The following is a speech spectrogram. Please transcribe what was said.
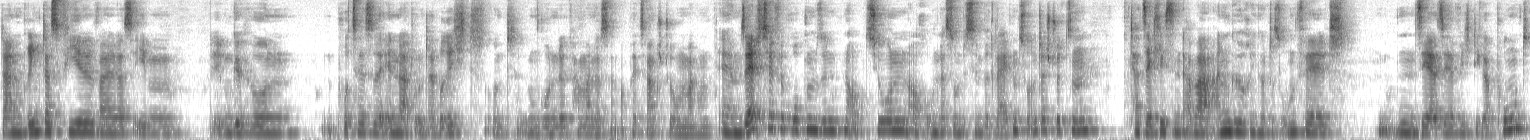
dann bringt das viel, weil das eben im Gehirn Prozesse ändert, unterbricht und im Grunde kann man das dann auch bei Zwangsstörungen machen. Ähm, Selbsthilfegruppen sind eine Option, auch um das so ein bisschen begleitend zu unterstützen. Tatsächlich sind aber Angehörige und das Umfeld ein sehr, sehr wichtiger Punkt,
